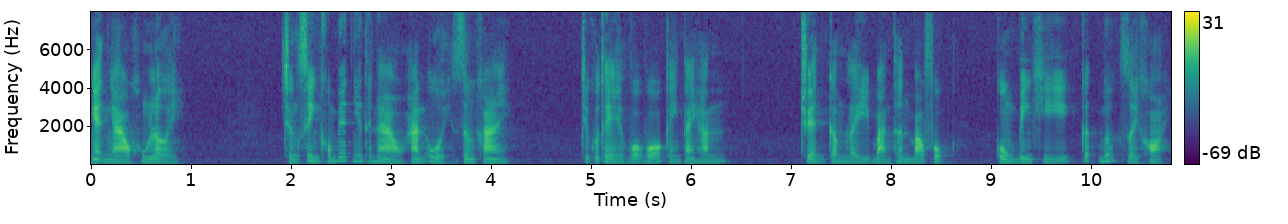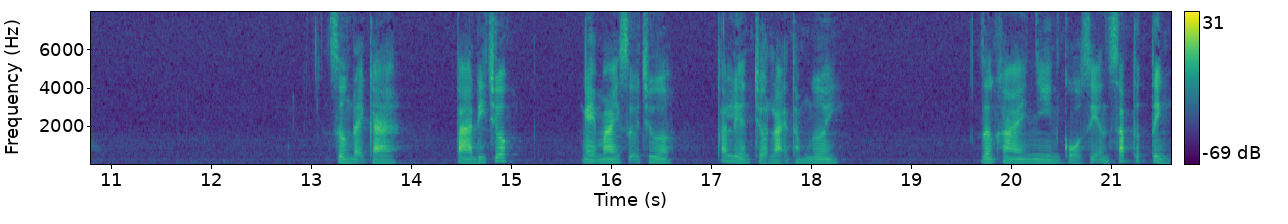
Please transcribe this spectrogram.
nghẹn ngào không lời. Trường sinh không biết như thế nào an ủi Dương Khai, Chỉ có thể vỗ vỗ cánh tay hắn, Chuyển cầm lấy bản thân bao phục, Cùng binh khí cất bước rời khỏi. Dương đại ca, Ta đi trước. Ngày mai giữa trưa, Ta liền trở lại thăm ngươi. Dương Khai nhìn cổ diễn sắp thức tỉnh.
